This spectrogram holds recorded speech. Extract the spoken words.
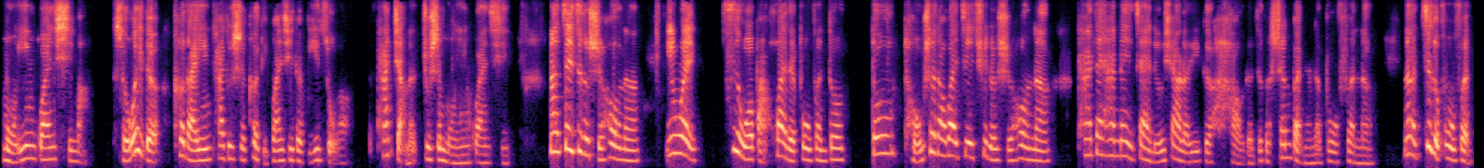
母婴关系嘛。所谓的克莱因，他就是客体关系的鼻祖了。他讲的就是母婴关系。那在这个时候呢，因为自我把坏的部分都都投射到外界去的时候呢，他在他内在留下了一个好的这个生本能的部分呢。那这个部分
